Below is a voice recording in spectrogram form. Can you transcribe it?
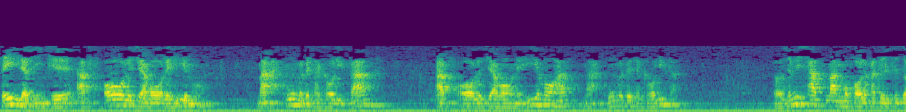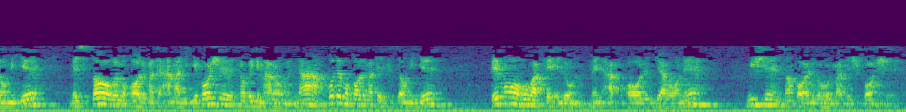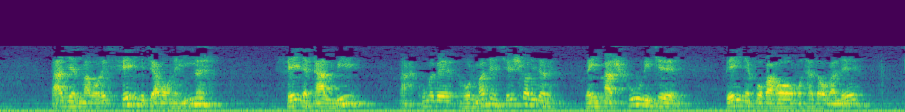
غیر از اینکه افعال جوارحی ما محکوم به تکالیفن افعال جوانهی ما هم محکوم به تکالیفن لازم نیست حتما مخالفت التزامیه مستاق مخالفت عملیه باشه تا بگیم حرامه. نه خود مخالفت التزامیه به ما هو فعلون من افعال جوانه میشه انسان قائل به حرمتش باشه. بعضی از موارد فعل جوانهی فعل قلبی محکوم به حرمتش چه اشکالی داره؟ و این مشهوری که بین فقها متداوله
